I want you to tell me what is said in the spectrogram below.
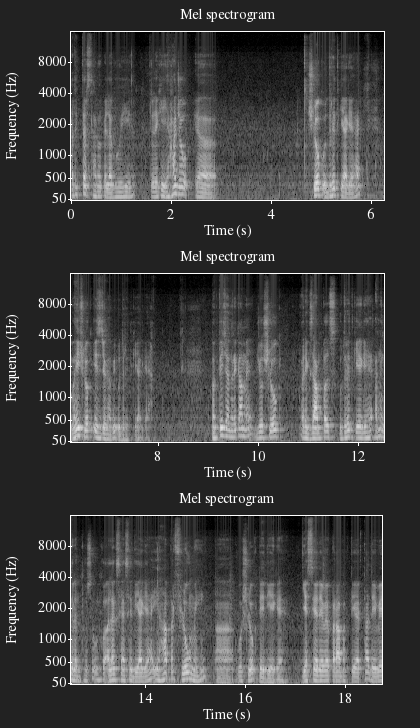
अधिकतर स्थानों पे लघु ही है। तो देखिए यहाँ जो श्लोक उद्धृत किया गया है, वही श्लोक इस जगह भी उद्धृत किया गया है। भक्ति चंद्रिका में जो श्लोक और एग्जाम्पल्स उद्धृत किए गए हैं अन्य ग्रंथों से उनको अलग से ऐसे दिया गया है। यहाँ पर फ्लो में ही आ, वो श्लोक दे दिए गए हैं। यस्य देवे पराभक्ति अर्था देवे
